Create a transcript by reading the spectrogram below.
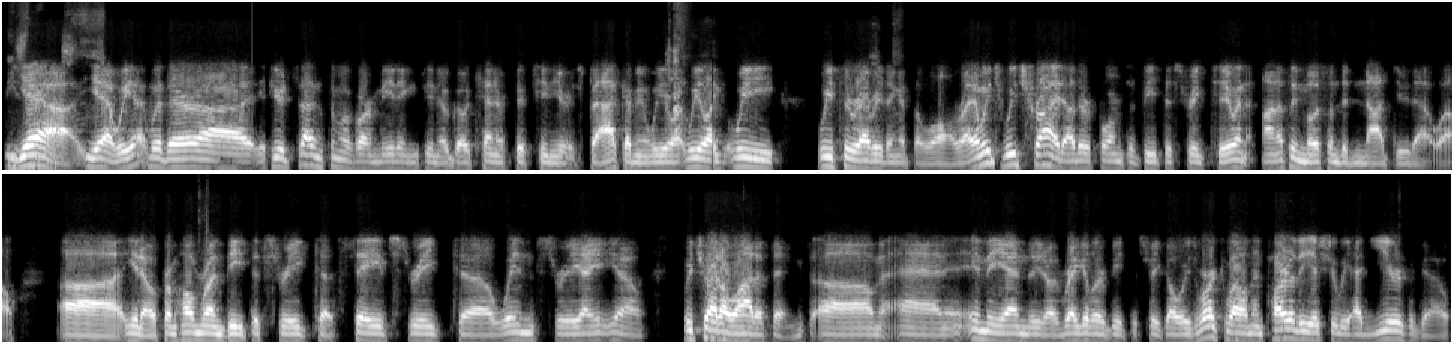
Yeah, things. yeah. We were there. Uh, if you had said in some of our meetings, you know, go ten or fifteen years back. I mean, we like we like we we threw everything at the wall, right? And we we tried other forms of beat the streak too, and honestly, most of them did not do that well uh, you know, from home run beat the streak to save streak to win streak. I, you know, we tried a lot of things. Um, and in the end, you know, regular beat the streak always worked well. And then part of the issue we had years ago,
